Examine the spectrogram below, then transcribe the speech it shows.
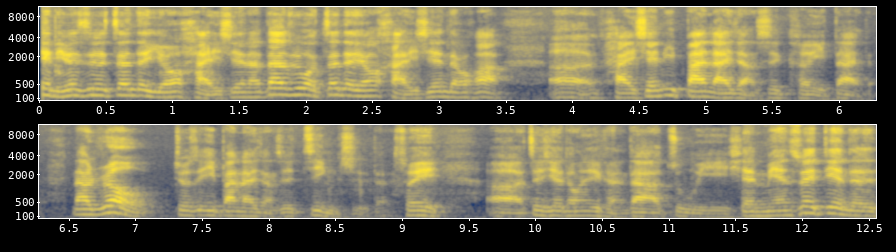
店里面是不是真的有海鲜呢、啊？但如果真的有海鲜的话，呃，海鲜一般来讲是可以带的。那肉就是一般来讲是禁止的。所以，呃，这些东西可能大家注意一些。免税店的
